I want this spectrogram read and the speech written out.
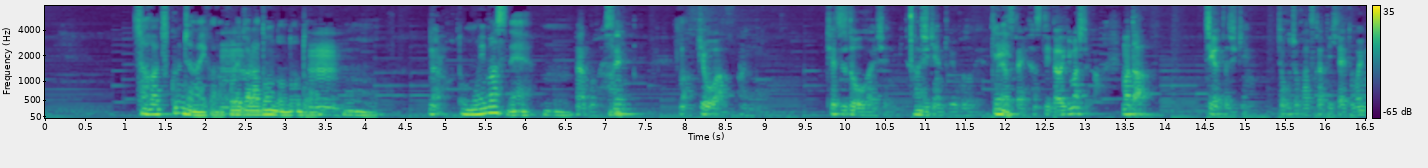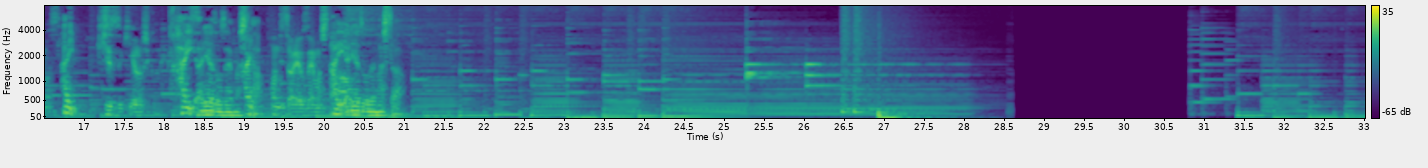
差がつくんじゃないかな。うんこれからどんどんどんどん。うんうんなるほと思いますね。うんど。なるほどですね。はいまあ今日は、あの、鉄道会社に見た事件ということで、ええ取り扱いさせていただきましたが、また違った事件、ちょこちょこ扱っていきたいと思います。はい。引き続きよろしくお願いします。はい、ありがとうございましはいた。。本日はありがとうございました。はい、ありがとうございました。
